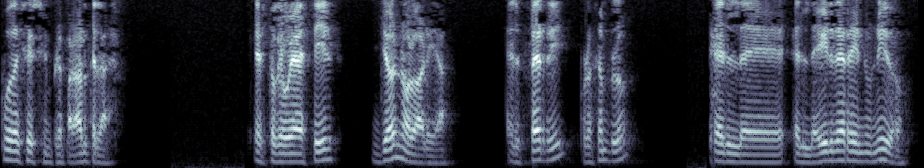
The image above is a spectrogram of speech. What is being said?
puedes ir sin preparártelas. Esto que voy a decir, yo no lo haría. El ferry, por ejemplo, el de, el de ir de Reino Unido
